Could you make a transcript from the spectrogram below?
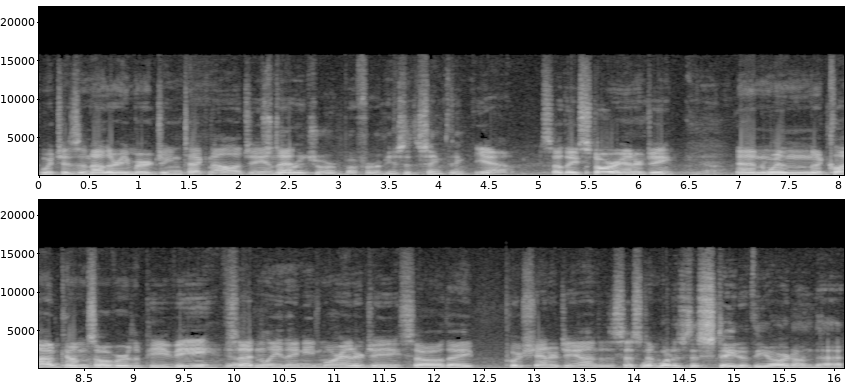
which is another emerging technology. And storage that, or buffer, I mean, is it the same thing? Yeah. So they store energy, yeah. and when the cloud comes over the PV, yeah. suddenly they need more energy, so they push energy onto the system. what is the state of the art on that?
